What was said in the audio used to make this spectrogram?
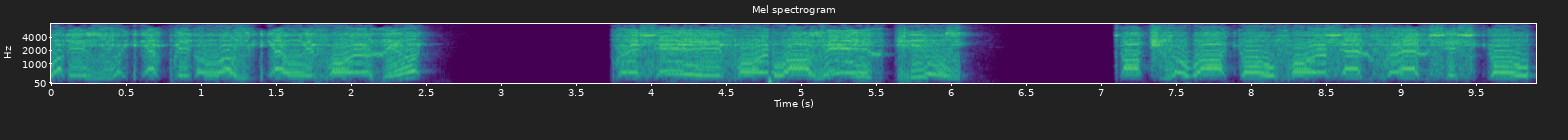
Correct. What is the capital of California? Press A for Los Angeles. Touch the logo for San Francisco.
